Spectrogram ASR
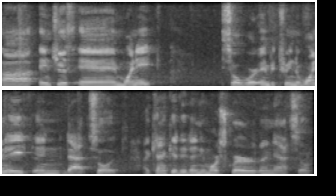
uh, inches and 1 8. So we're in between the 1 8 and that. So I can't get it any more squarer than that. So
